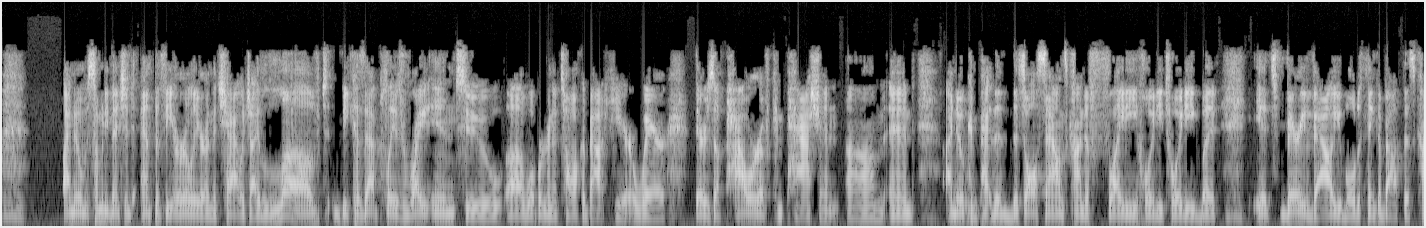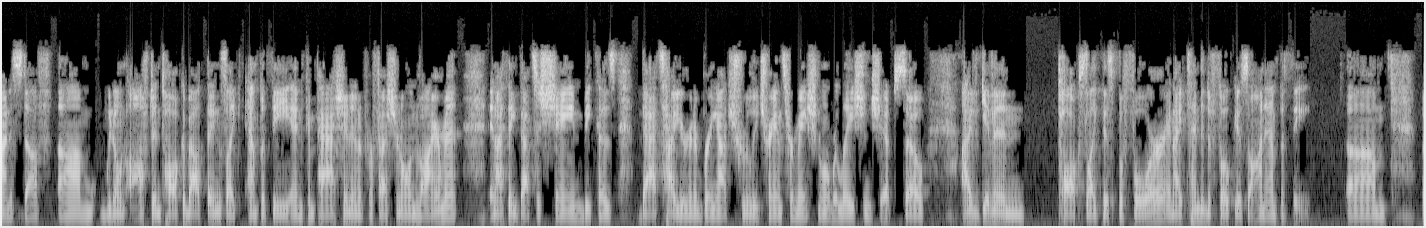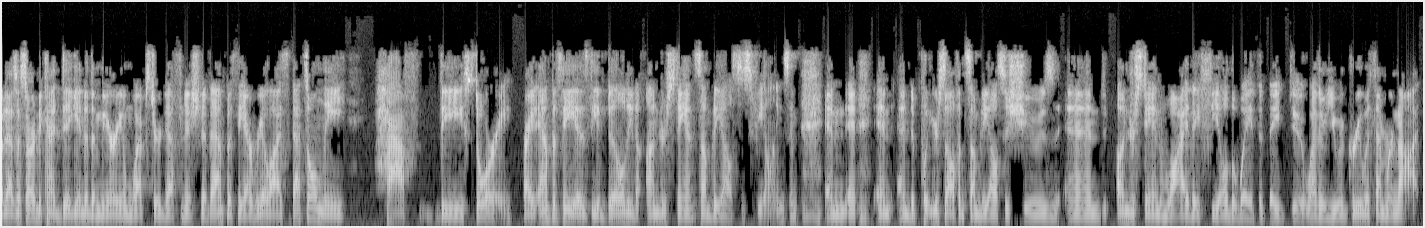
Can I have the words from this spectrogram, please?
I know somebody mentioned empathy earlier in the chat, which I loved because that plays right into uh, what we're going to talk about here, where there's a power of compassion. Um, and I know compa- this all sounds kind of flighty, hoity toity, but it's very valuable to think about this kind of stuff. Um, we don't often talk about things like empathy and compassion in a professional environment. And I think that's a shame because that's how you're going to bring out truly transformational relationships. So I've given talks like this before, and I tended to focus on empathy. Um, but as I started to kind of dig into the Merriam-Webster definition of empathy, I realized that's only half the story, right? Empathy is the ability to understand somebody else's feelings and and and and to put yourself in somebody else's shoes and understand why they feel the way that they do, whether you agree with them or not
